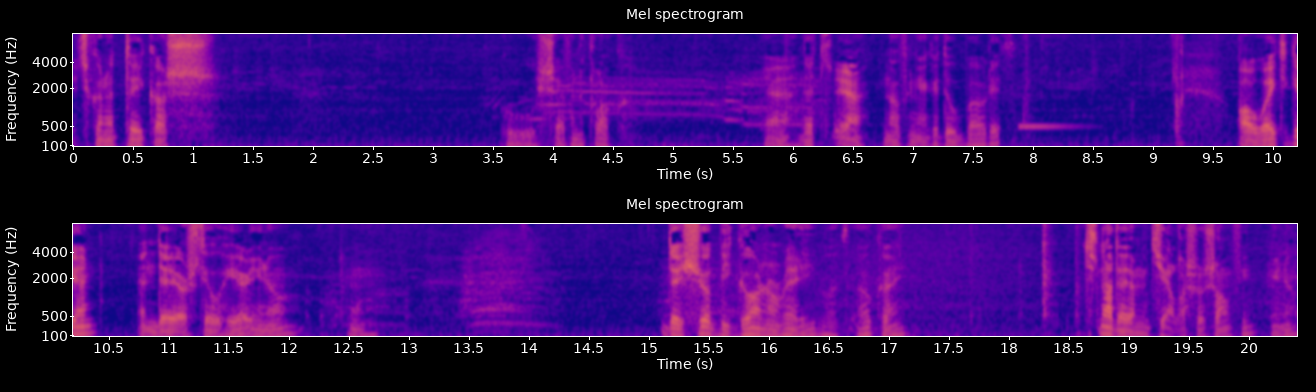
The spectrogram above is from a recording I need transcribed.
It's gonna take us... Ooh, 7 o'clock. Yeah, that's... Yeah, nothing I can do about it. I'll wait again. And they are still here, you know. Mm. They should be gone already, but okay. It's not that I'm jealous or something, you know.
